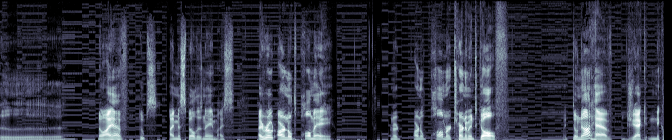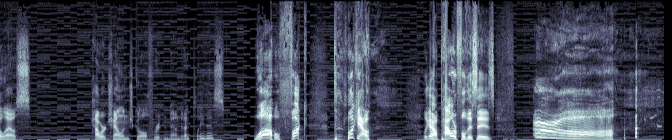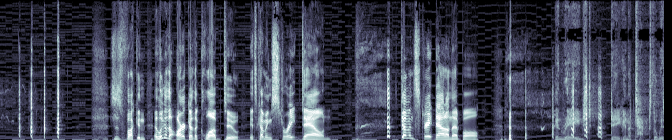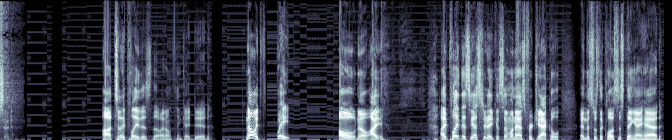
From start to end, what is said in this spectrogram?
Uh, no, I have. Oops, I misspelled his name. I, I wrote Arnold Palme. Arnold, Arnold Palmer Tournament Golf. I do not have Jack Nicklaus Power Challenge Golf written down. Did I play this? Whoa, fuck! look how look how powerful this is. Just fucking and look at the arc of the club too. It's coming straight down. coming straight down on that ball. Enraged, Dagon attacked the wizard. Uh, did I play this though? I don't think I did. No, I wait. Oh no, I I played this yesterday because someone asked for Jackal, and this was the closest thing I had.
